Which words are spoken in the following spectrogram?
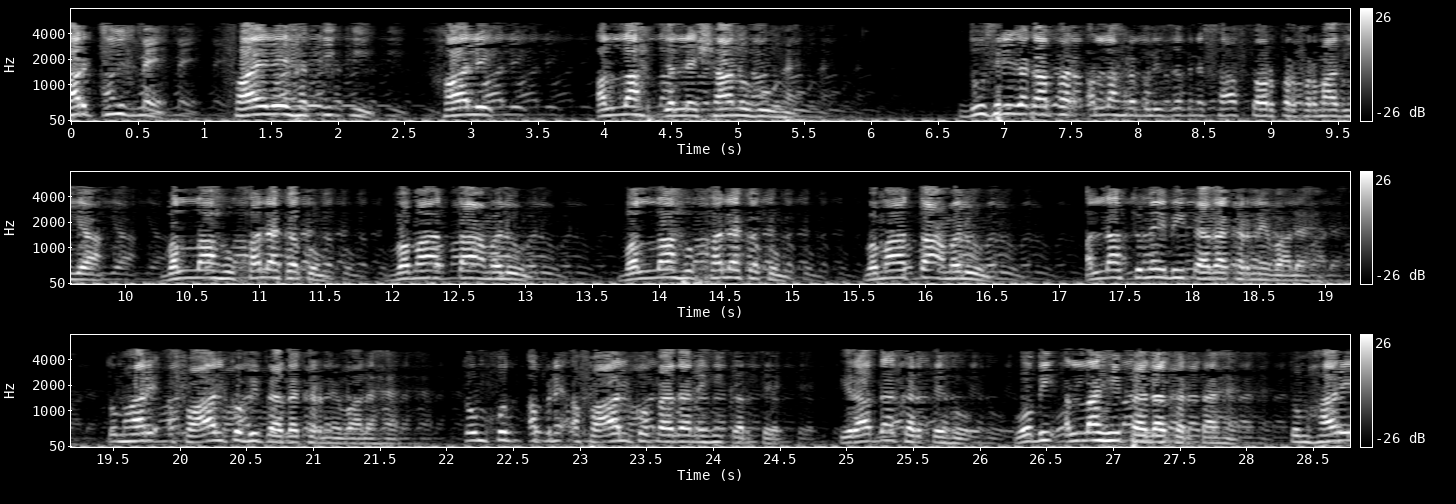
ہر چیز میں فائل حقیقی، خالق، اللہ جل شان ہیں۔ دوسری جگہ پر اللہ رب العزت نے صاف طور پر فرما دیا، واللہ خلقکم وما تعملون، واللہ خلقکم وما تعملون۔ اللہ تمہیں بھی پیدا کرنے والا ہے، تمہارے افعال کو بھی پیدا کرنے والا ہے۔ تم خود اپنے افعال کو پیدا نہیں کرتے، ارادہ کرتے ہو، وہ بھی اللہ ہی پیدا کرتا ہے۔ تمہارے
